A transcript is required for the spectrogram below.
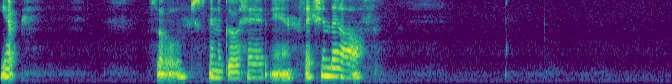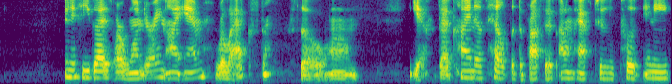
yep. So I'm just going to go ahead and section that off. And if you guys are wondering, I am relaxed. So, um, yeah, that kind of helped with the process. I don't have to put any,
